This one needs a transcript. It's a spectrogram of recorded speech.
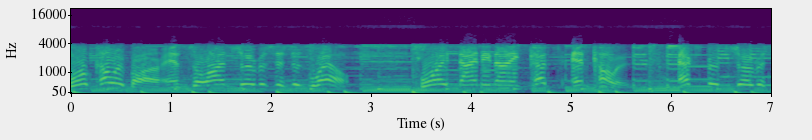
Full color bar and salon services as well. Floyd 99 cuts and colors. Expert service,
